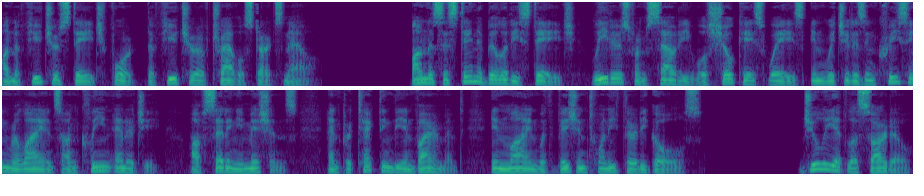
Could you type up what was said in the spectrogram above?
on the future stage for The Future of Travel Starts Now. On the sustainability stage, leaders from Saudi will showcase ways in which it is increasing reliance on clean energy, offsetting emissions, and protecting the environment, in line with Vision 2030 goals. Juliette Losardo,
